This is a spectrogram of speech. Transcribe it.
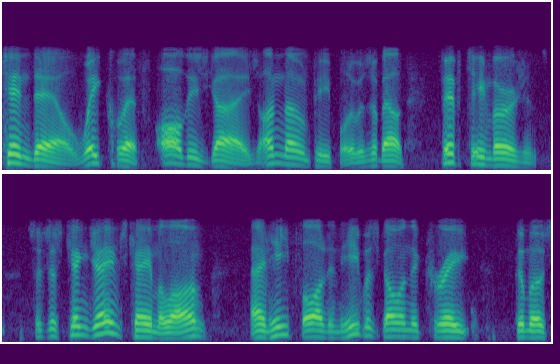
Tyndale, Wycliffe, all these guys, unknown people. It was about 15 versions. So just King James came along, and he thought, and he was going to create the most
